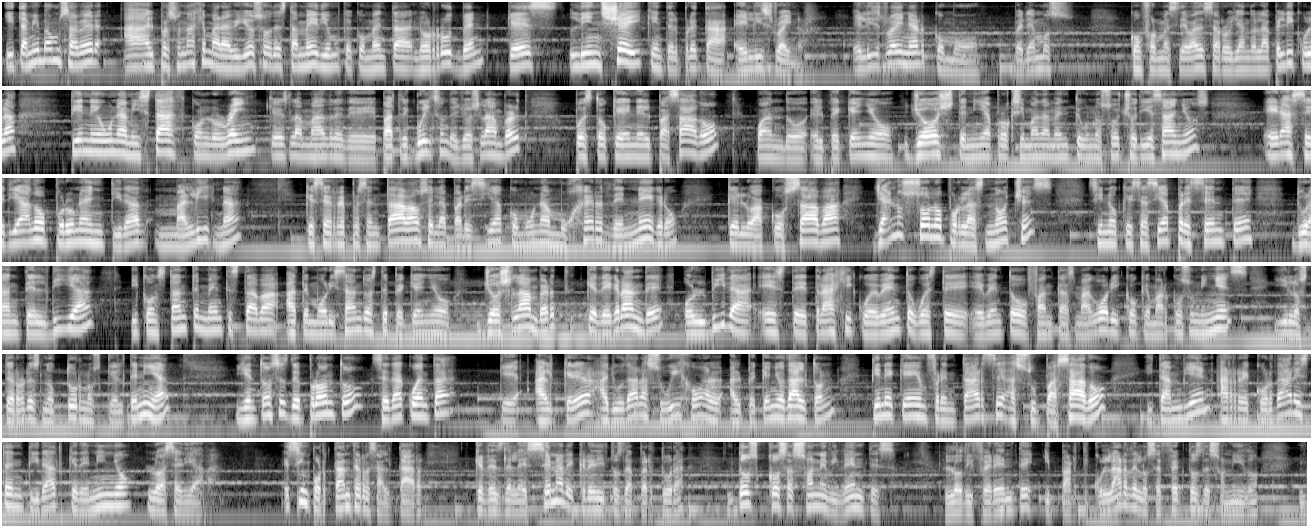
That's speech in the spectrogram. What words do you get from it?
Y también vamos a ver al personaje maravilloso de esta medium que comenta Lord Ruthven, que es Lynn Shay, que interpreta a Elise Rayner. Elise Rayner, como veremos conforme se va desarrollando la película, tiene una amistad con Lorraine, que es la madre de Patrick Wilson, de Josh Lambert, puesto que en el pasado, cuando el pequeño Josh tenía aproximadamente unos 8 o 10 años, era asediado por una entidad maligna que se representaba o se le aparecía como una mujer de negro que lo acosaba ya no solo por las noches, sino que se hacía presente durante el día y constantemente estaba atemorizando a este pequeño Josh Lambert, que de grande olvida este trágico evento o este evento fantasmagórico que marcó su niñez y los terrores nocturnos que él tenía y entonces de pronto se da cuenta que al querer ayudar a su hijo, al, pequeño Dalton, tiene que enfrentarse a su pasado y también a recordar esta entidad que de niño lo asediaba. Es importante resaltar que desde la escena de créditos de apertura, dos cosas son evidentes, lo diferente y particular de los efectos de sonido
